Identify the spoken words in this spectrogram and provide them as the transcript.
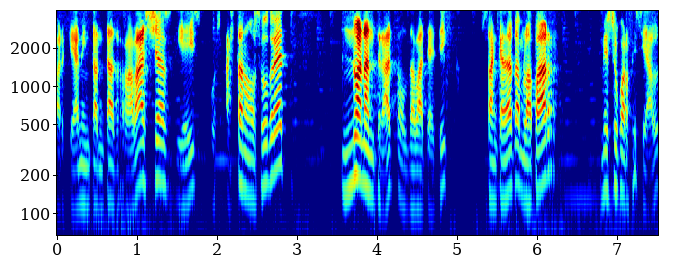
perquè han intentat rebaixes i ells doncs, estan al seu dret, no han entrat al debat ètic, s'han quedat amb la part més superficial.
